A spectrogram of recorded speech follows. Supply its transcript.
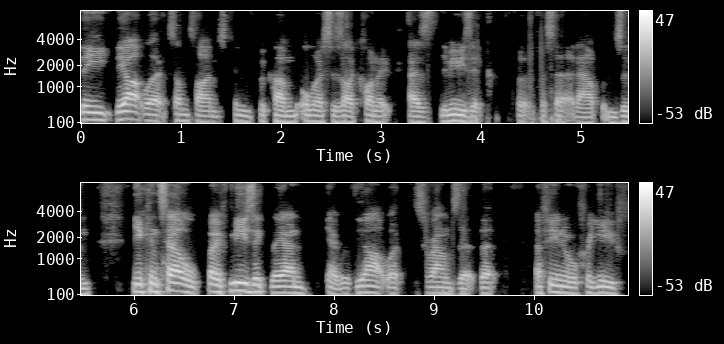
the the artwork sometimes can become almost as iconic as the music for, for certain albums, and you can tell both musically and you know with the artwork that surrounds it that a funeral for youth,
